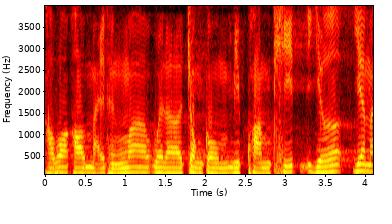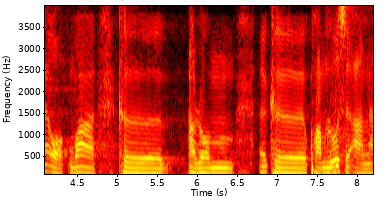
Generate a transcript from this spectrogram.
เขาว่าเขาหมายถึงว่าเวลาจงกรมมีความคิด เยอะแยกไม่ออกว่าคืออารมณ์คือความรู้สึกอะไร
